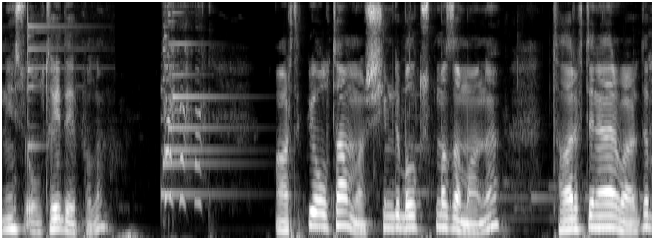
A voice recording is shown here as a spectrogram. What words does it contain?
Neyse oltayı da yapalım. Artık bir oltam var. Şimdi balık tutma zamanı. Tarifte neler vardı?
